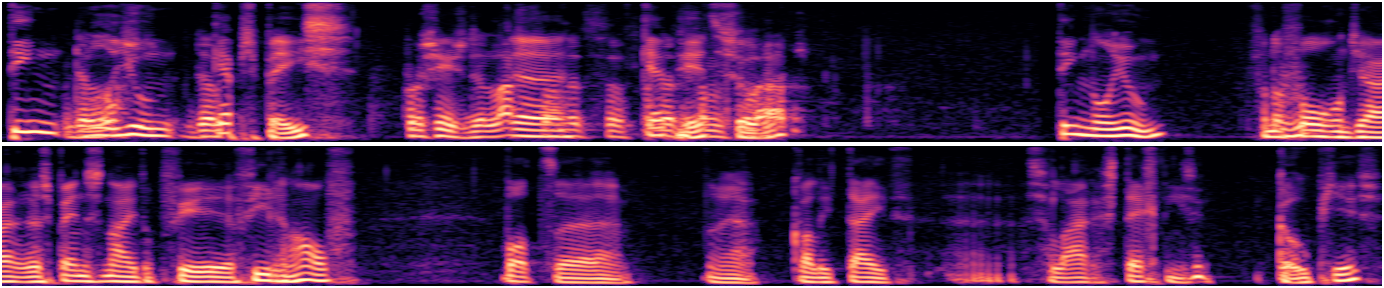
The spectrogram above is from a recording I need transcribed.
10 De last- miljoen de- cap space. Precies, de last Eh, van het, van cap het, hit, van het sorry. salaris. 10 miljoen. Vanaf Mhm. volgend jaar uh, Spence Knight op vier- 4,5. Wat eh, nou ja, kwaliteit, eh salaris technisch een koopje is.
